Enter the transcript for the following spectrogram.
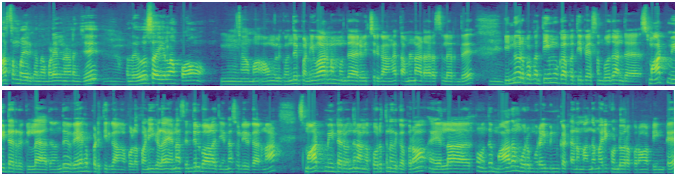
நாசமாயிருக்கு அந்த மழையில நனைஞ்சு. அந்த விவசாயிகள்லாம் பாவம். ம், ஆமா. அவங்களுக்கு வந்து இப்ப நிவாரணம் வந்து அறிவிச்சிருக்காங்க தமிழ்நாடு அரசுல இருந்து இன்னொரு பக்கம் திமுக பத்தி பேசும்போது அந்த ஸ்மார்ட் மீட்டர் இருக்குல்ல அதை வந்து வேகப்படுத்தியிருக்காங்க போல பணிகளை. ஏன்னா செந்தில் பாலாஜி என்ன சொல்லியிருக்காருன்னா ஸ்மார்ட் மீட்டர் வந்து நாங்க பொருத்தினதுக்கு அப்புறம் எல்லாருக்கும் வந்து மாதம் ஒரு முறை மின் கட்டணம் அந்த மாதிரி கொண்டு வர போறோம் அப்படின்ட்டு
